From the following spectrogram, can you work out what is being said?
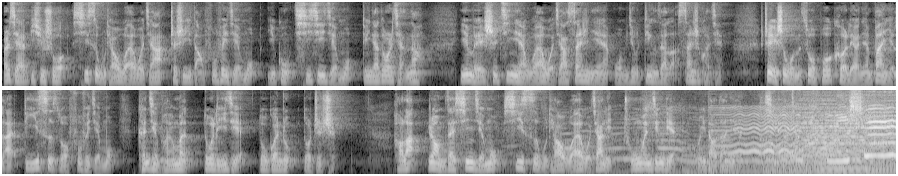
而且还必须说，《西四五条我爱我家》这是一档付费节目，一共七期节目，定价多少钱呢？因为是纪念《我爱我家》三十年，我们就定在了三十块钱。这也是我们做播客两年半以来第一次做付费节目，恳请朋友们多理解、多关注、多支持。好了，让我们在新节目《西四五条我爱我家》里重温经典，回到当年，谢谢大家。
